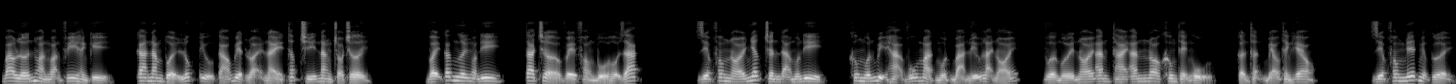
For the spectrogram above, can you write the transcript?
bao lớn hoàn ngoạn phi hành kỳ, ca năm tuổi lúc tiểu cáo biệt loại này thấp trí năng trò chơi. Vậy các ngươi ngoạn đi, ta trở về phòng bổ hội giác diệp phong nói nhấc chân đã muốn đi, không muốn bị hạ vũ mặt một bản liễu lại nói, vừa mới nói ăn thái ăn no không thể ngủ, cẩn thận béo thành heo. Diệp phong nết miệng cười,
